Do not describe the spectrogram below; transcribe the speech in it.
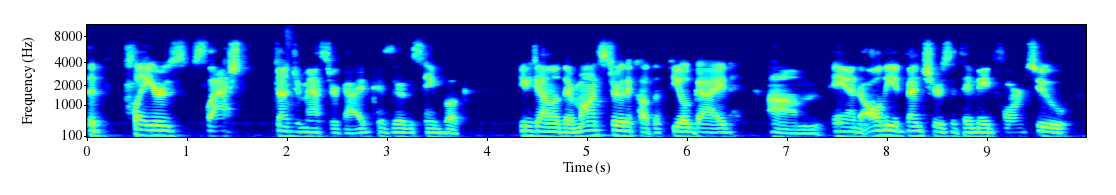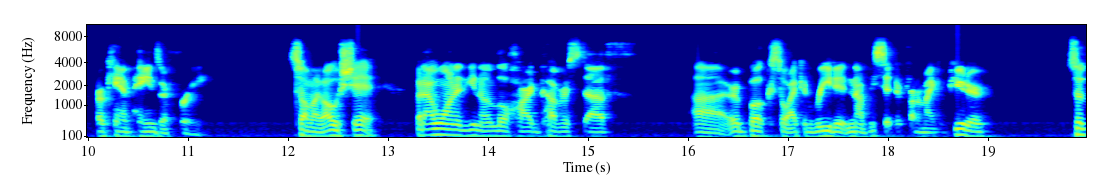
the players slash dungeon master guide because they're the same book. You can download their monster. They call it the field guide, um, and all the adventures that they made for them too or campaigns are free. So I'm like, oh shit! But I wanted you know a little hardcover stuff uh, or book so I could read it and not be sitting in front of my computer. So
